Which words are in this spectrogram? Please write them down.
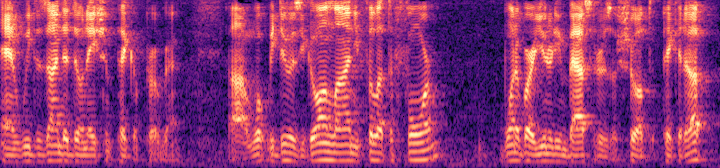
And we designed a donation pickup program. Uh, what we do is you go online, you fill out the form, one of our Unity ambassadors will show up to pick it up.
